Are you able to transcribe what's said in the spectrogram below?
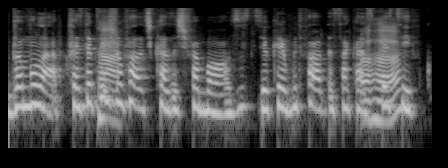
Vamos lá, porque faz tempo que a gente Tá. não fala de casa de famosos. E eu queria muito falar dessa casa Aham. específica.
